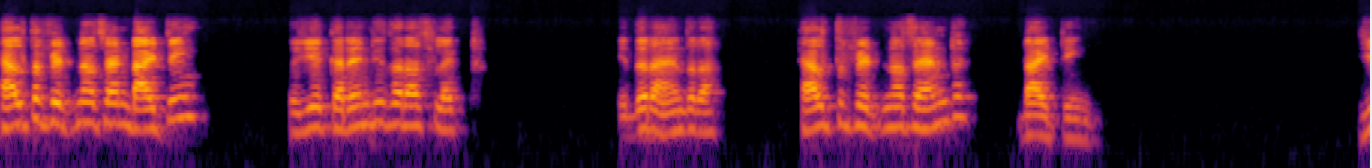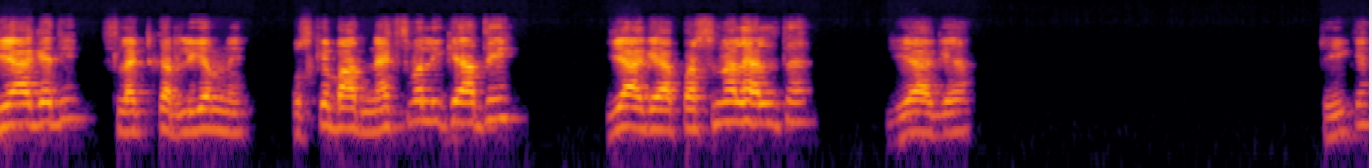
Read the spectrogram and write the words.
हेल्थ फिटनेस एंड डाइटिंग तो ये करें जी जरा सिलेक्ट इधर आए जरा। हेल्थ फिटनेस एंड डाइटिंग ये आ गया जी सिलेक्ट कर लिया हमने। उसके बाद नेक्स्ट वाली क्या थी? ये आ गया पर्सनल हेल्थ है। ये आ गया। ठीक है?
